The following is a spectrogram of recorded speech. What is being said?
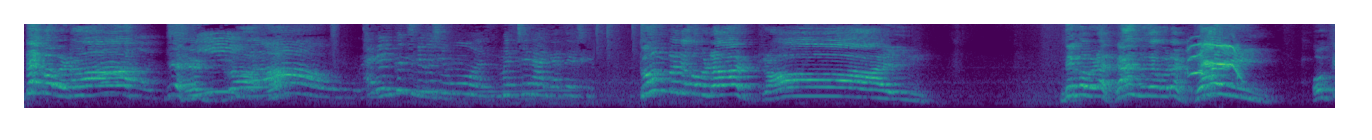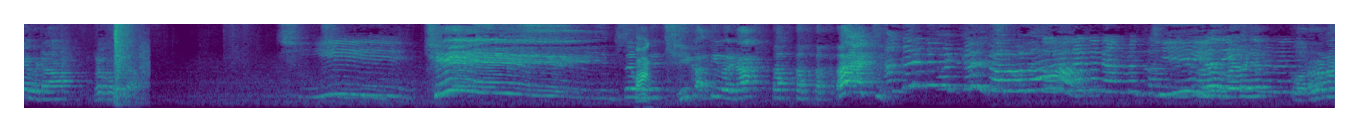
देखो बेटा ये है वाओ। अरे कुछ नहीं कुछ नहीं। वो मच्छर आ गया था इसके तुम पे देखो बेटा ड्राइंग। देखो बेटा ध्यान से देखो बेटा ड्राइंग। ओके बेटा रखो बेटा। मुझे छींक आती है बेटा कोरोना कोरोना का नाम मत छी अरे बेटा। ये कोरोना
